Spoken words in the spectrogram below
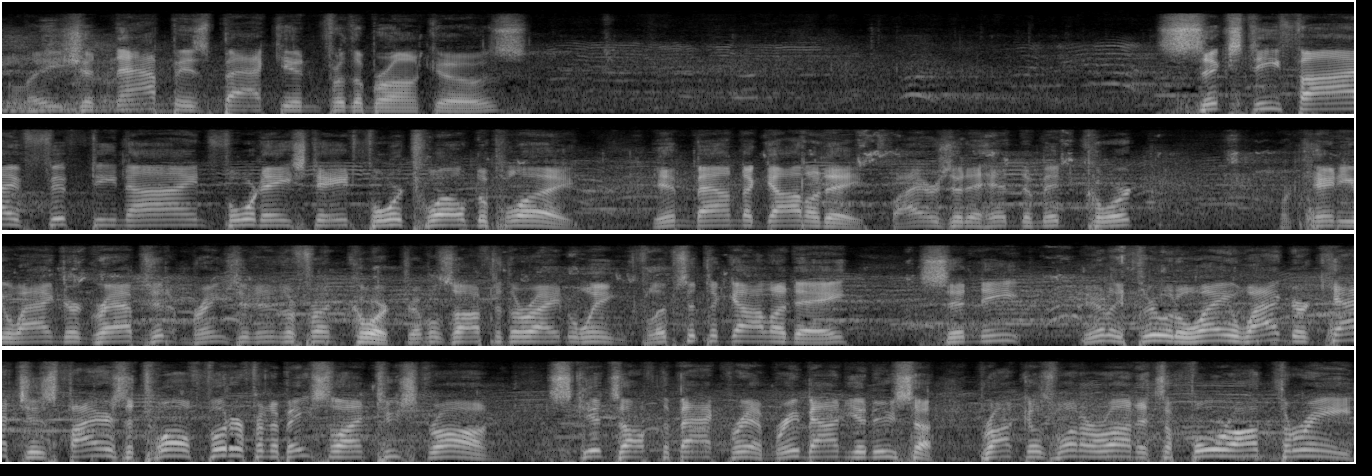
Malaysia Knapp is back in for the Broncos. 65 59, Fort Hays State, 412 to play. Inbound to Galladay. Fires it ahead to midcourt. Where Katie Wagner grabs it and brings it into the front court. Dribbles off to the right wing. Flips it to Galladay. Sydney nearly threw it away. Wagner catches, fires a 12 footer from the baseline. Too strong. Skids off the back rim. Rebound Yanusa. Broncos want to run. It's a four on three.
